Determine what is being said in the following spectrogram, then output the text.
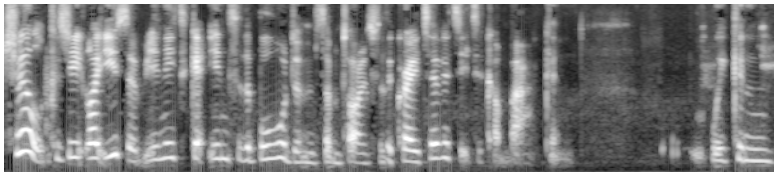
chill because you like you said you need to get into the boredom sometimes for the creativity to come back. And we can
